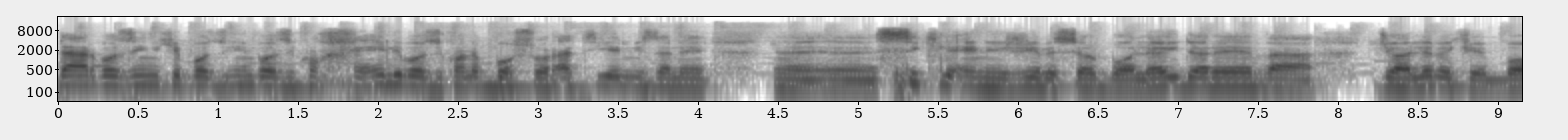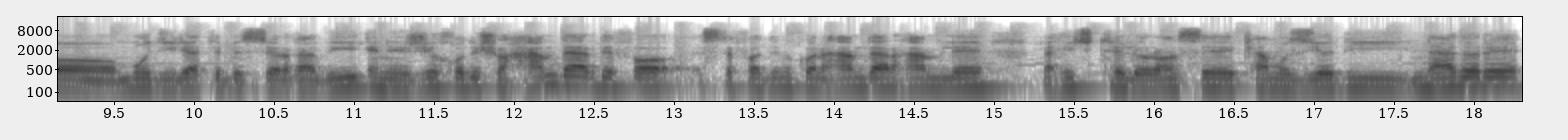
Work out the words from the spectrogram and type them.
در بازی اینی که بازی این بازیکن خیلی بازیکن با سرعتی می‌زنه سیکل انرژی بسیار بالایی داره و جالبه که با مدیریت بسیار قوی انرژی خودش رو هم در دفاع استفاده می‌کنه هم در حمله و هیچ tolerance کم و زیادی نداره.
